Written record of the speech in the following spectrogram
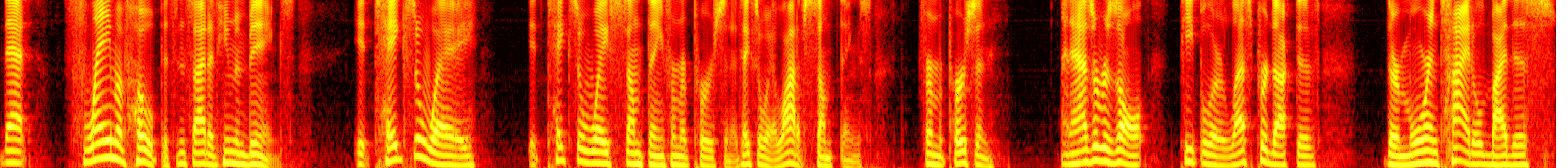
that flame of hope that's inside of human beings. It takes away it takes away something from a person. It takes away a lot of somethings from a person. And as a result, people are less productive. They're more entitled by this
